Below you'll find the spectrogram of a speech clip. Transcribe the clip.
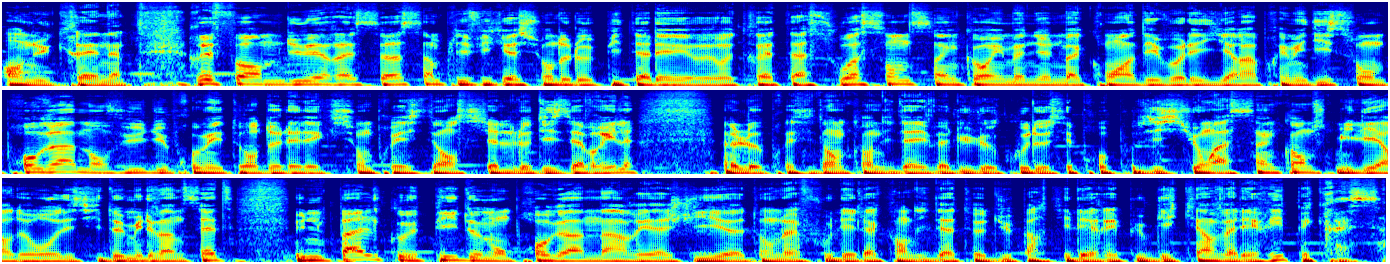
en Ukraine. Réforme du RSA, simplification de l'hôpital et retraite à 65 ans. Emmanuel Macron a dévoilé hier après-midi son programme en vue du premier tour de l'élection présidentielle le 10 avril. Le président candidat évalue le coût de ses propositions à 50 milliards d'euros d'ici 2027. Une pâle copie de mon programme a réagi dans la foulée la candidate du Parti des Républicains Valérie Pécresse.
